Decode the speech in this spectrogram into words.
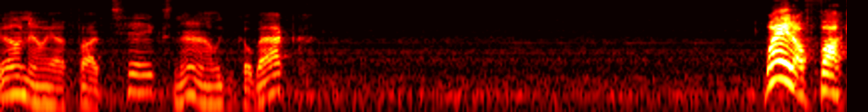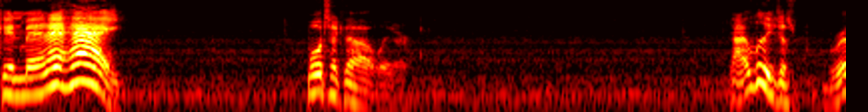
Go. Now we have five ticks. Now we can go back. Wait a fucking minute. Hey! We'll check that out later. Yeah, I literally just re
